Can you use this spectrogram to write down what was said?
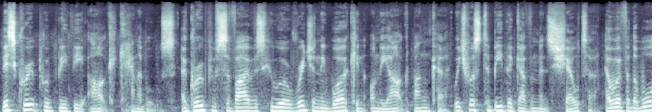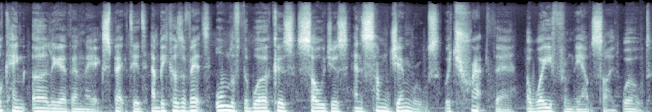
This group would be the Ark Cannibals, a group of survivors who were originally working on the Ark bunker, which was to be the government's shelter. However, the war came earlier than they expected, and because of it, all of the workers, soldiers, and some generals were trapped there, away from the outside world.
